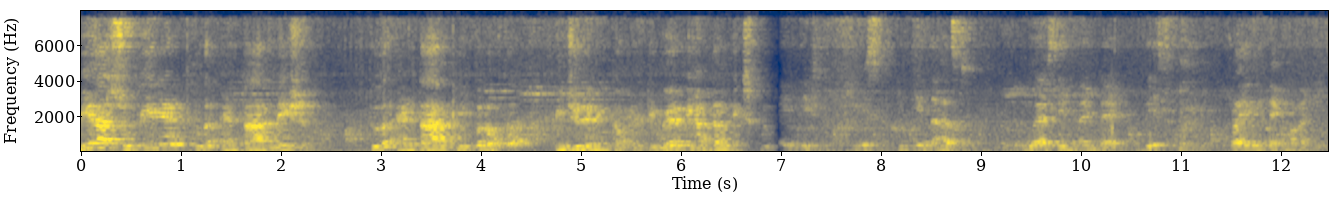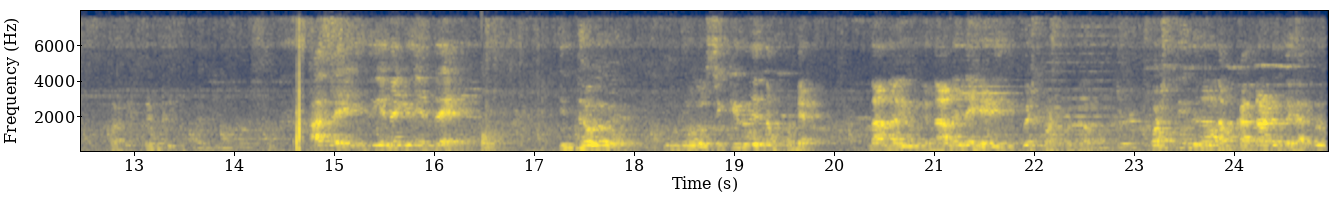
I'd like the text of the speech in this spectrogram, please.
We are superior to the entire nation, to the entire people of the engineering community, where we have done exclusive. Is within us who has invented this flying technology for the country. ಆದರೆ ಇದು ಏನಾಗಿದೆ ಅಂದರೆ ಇಂಥವರು ಇವರು ಸಿಕ್ಕಿರೋದೇ ನಮ್ಮ ಪುಣ್ಯ ನಾನು ಇವ್ರಿಗೆ ನಾನೇ ಹೇಳಿ ರಿಕ್ವೆಸ್ಟ್ ಮಾಡಿಕೊಂಡು ಫಸ್ಟ್ ಇದನ್ನು ನಮ್ಮ ಕರ್ನಾಟಕದಲ್ಲಿ ಅಥವಾ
